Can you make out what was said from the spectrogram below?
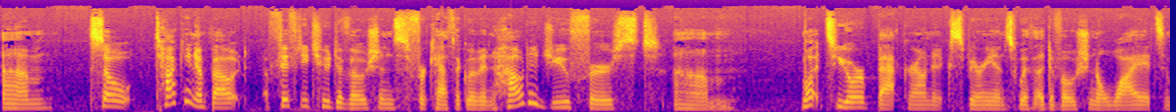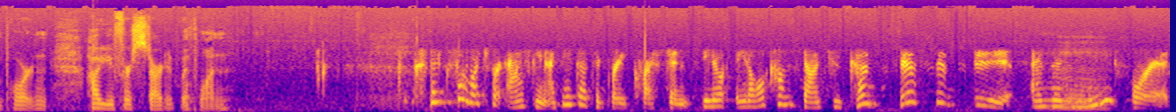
Um, so, talking about 52 devotions for Catholic women, how did you first? Um, what's your background and experience with a devotional? Why it's important? How you first started with one? Thanks so much for asking. I think that's a great question. You know, it all comes down to consistency and the need for it.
